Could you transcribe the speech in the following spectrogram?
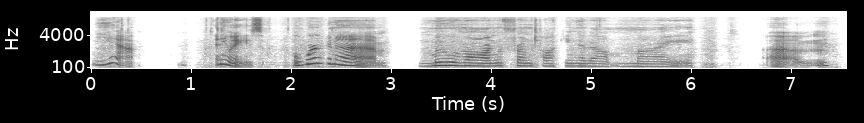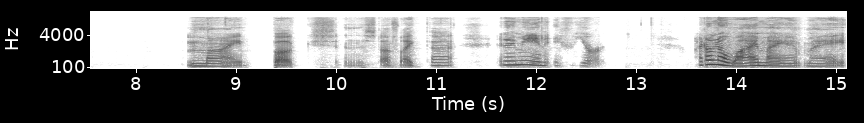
yeah. Anyways, we're gonna move on from talking about my um my books and stuff like that. And I mean, if you're I don't know why my my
